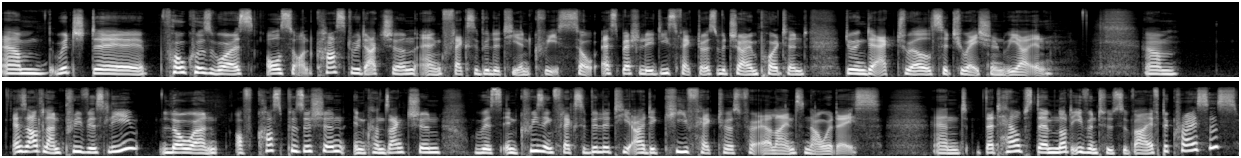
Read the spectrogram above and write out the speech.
um, which the focus was also on cost reduction and flexibility increase. So, especially these factors, which are important during the actual situation we are in. Um, as outlined previously, lower of cost position in conjunction with increasing flexibility are the key factors for airlines nowadays. And that helps them not even to survive the crisis,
